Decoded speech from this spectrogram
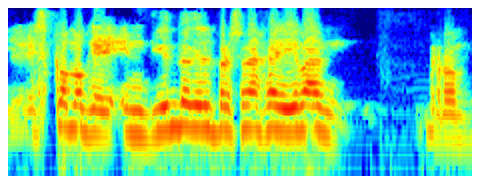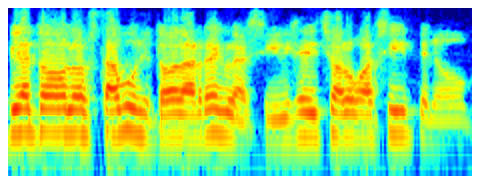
es como que entiendo que el personaje de Iván rompía todos los tabús y todas las reglas y hubiese dicho algo así, pero.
